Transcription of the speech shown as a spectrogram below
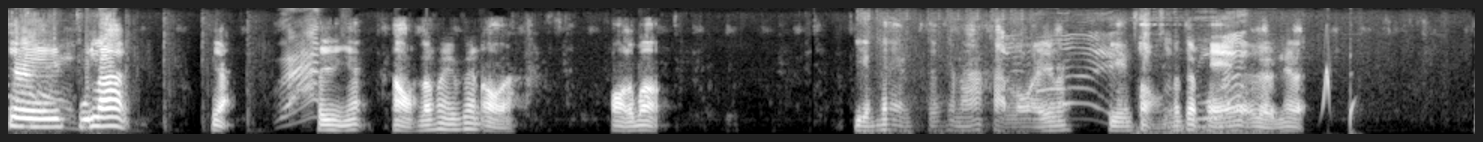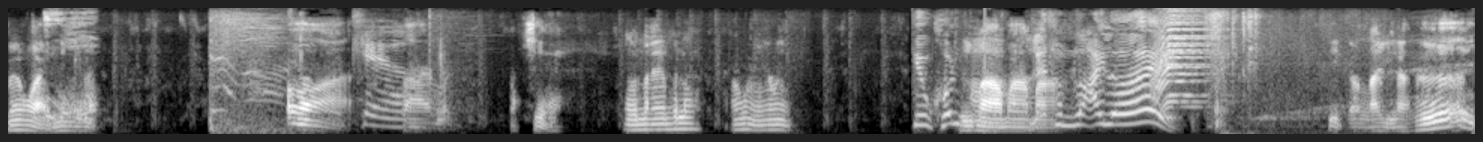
เฮ้ยกู blood. ลากเนี่ยเป็นอย่างเงี้ยเอ้าแล้วทำไมเพื่อนออกอะออกหรือเปล่าเกมแรกจะชนะขาดร้อยใช่ไหมเกมสองก็จะแพ้เออเนี่ยแหละไม่ไหวนี่แหละก็ Kill. ตายหมด โอเคเอาไหนไปเลยเอาไหนเอาไหน คิวค้นนี่หามามามา และทำลายเลย ติดอะไรล่ะเฮ้ย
